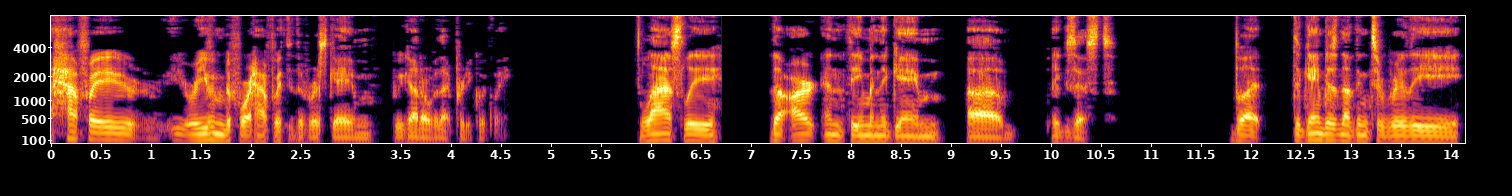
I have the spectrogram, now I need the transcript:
Halfway, or even before halfway through the first game, we got over that pretty quickly. Lastly, the art and theme in the game uh, exist, but the game does nothing to really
